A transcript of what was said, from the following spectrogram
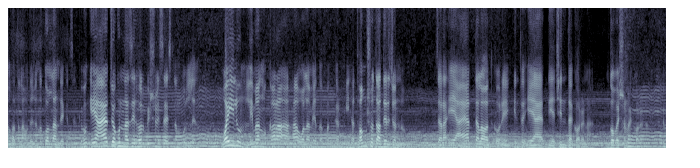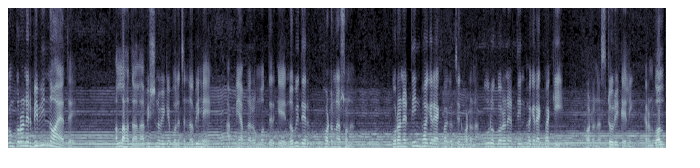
আল্লাহ তালা আমাদের জন্য কল্যাণ রেখেছেন। এবং এই আয়াত যখন নাজির হল ইসা ইসলাম বললেন, ওয়াইলুন লিমান কারা আহা ইয়াতাফাক্কার ফিহা ধ্বংস তাদের জন্য। যারা এই আয়াত করে, কিন্তু এই আয়াত নিয়ে চিন্তা করে না, গবেষণা করে না। এবং কোরআনের বিভিন্ন আয়াতে আল্লাহ বিষ্ণুবীকে বলেছেন, নবী হে, আপনি আপনার নবীদের ঘটনা শোনান। কোরআনের তিন ভাগের এক ভাগ হচ্ছে ঘটনা। পুরো কোরআনের তিন ভাগের এক ভাগ কি? ঘটনা স্টোরি টেলিং কারণ গল্প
